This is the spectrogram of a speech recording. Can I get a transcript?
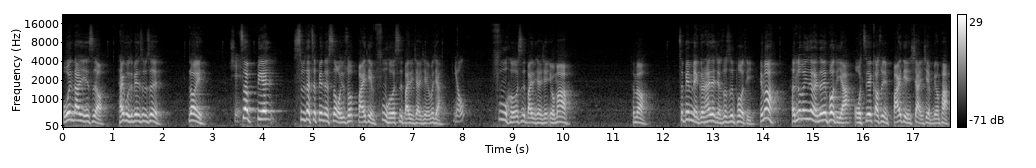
我问大家一件事哦，台股这边是不是？Roy，这边是不是在这边的时候我就说白点复合式白点下影线有没有讲？有，复合式白点下影线有吗？看到没有？这边每个人还在讲说是破底，有没有？很多分析师在这边破底啊！我直接告诉你，白点下影线不用怕，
